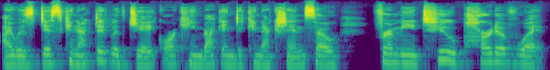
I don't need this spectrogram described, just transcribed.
I was disconnected with Jake or came back into connection. So for me, too, part of what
